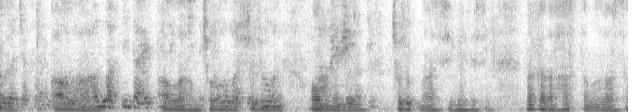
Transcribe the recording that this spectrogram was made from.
Ayrılacaklarım. Allah'ım. Allah hidayetlisin Allah'ım içine. Çoluğuna çocuğuna çocuğuna Olmayanlara çocuk nasip eylesin. Ne kadar hastamız varsa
